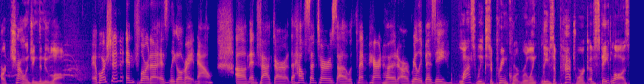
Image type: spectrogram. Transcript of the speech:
are challenging the new law. Abortion in Florida is legal right now. Um, in fact, our the health centers uh, with Planned Parenthood are really busy. Last week's Supreme Court ruling leaves a patchwork of state laws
